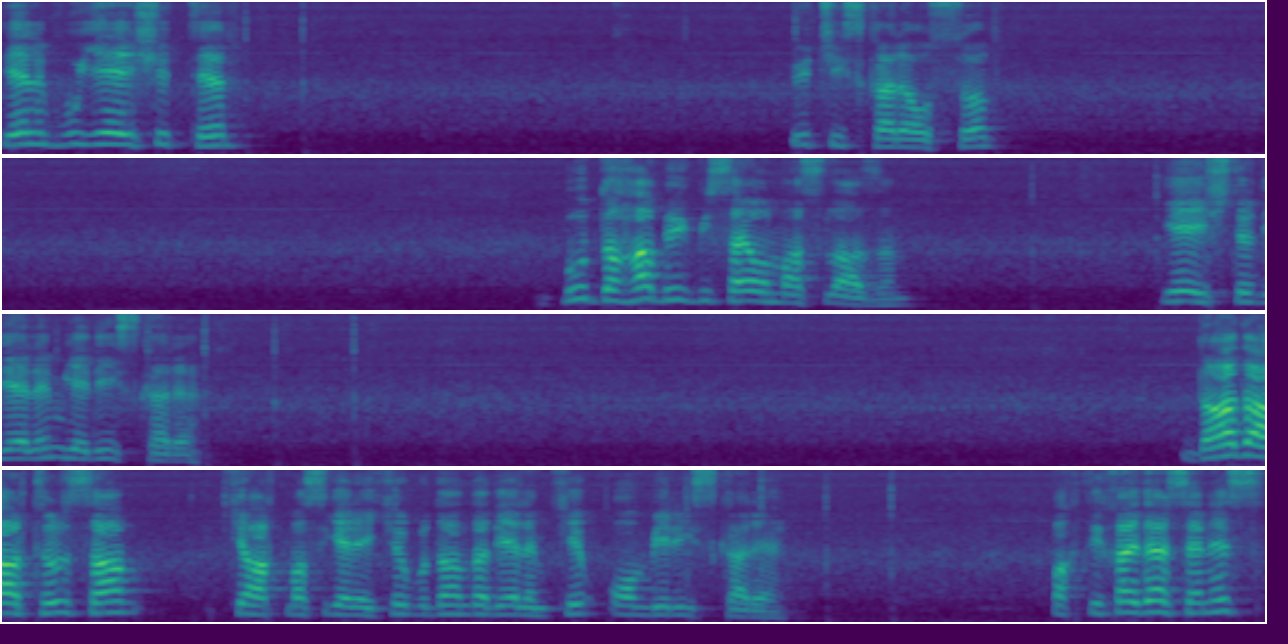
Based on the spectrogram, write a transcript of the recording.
Diyelim bu y eşittir. 3x kare olsun. Bu daha büyük bir sayı olması lazım. y eşittir diyelim 7x kare. Daha da artırırsam ki artması gerekiyor. Buradan da diyelim ki 11x kare. Bak dikkat ederseniz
